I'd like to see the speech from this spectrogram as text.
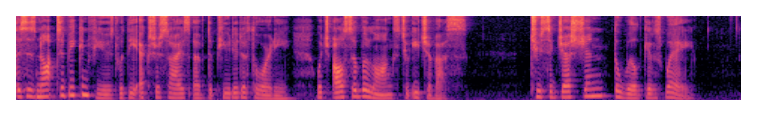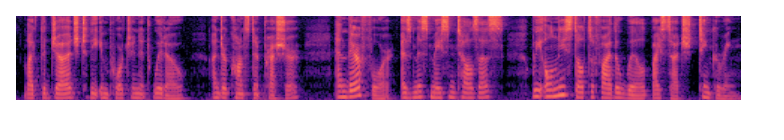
This is not to be confused with the exercise of deputed authority, which also belongs to each of us. To suggestion, the will gives way, like the judge to the importunate widow, under constant pressure, and therefore, as Miss Mason tells us, we only stultify the will by such tinkering.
